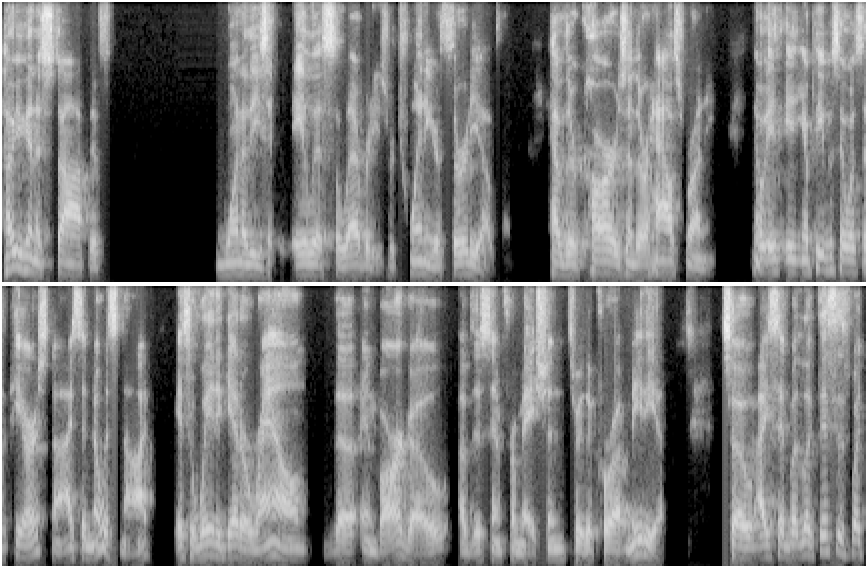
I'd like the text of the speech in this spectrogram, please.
How are you going to stop if one of these A-list celebrities or 20 or 30 of them have their cars and their house running? No, it, it, you know, people say, "What's well, a PR stunt?" I said, "No, it's not. It's a way to get around the embargo of this information through the corrupt media." So I said, "But look, this is what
